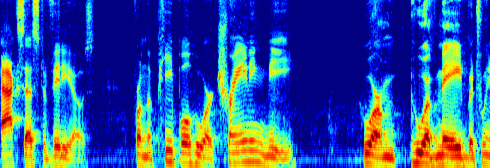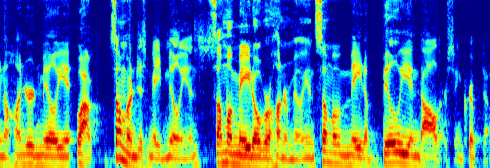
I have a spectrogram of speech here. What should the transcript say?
access to videos from the people who are training me who are who have made between 100 million well some of them just made millions. Some of them made over 100 million. Some of them made a billion dollars in crypto.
